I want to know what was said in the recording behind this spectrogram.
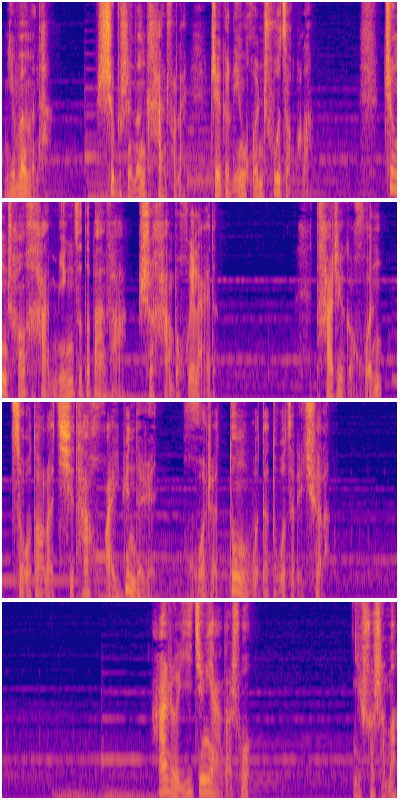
你问问他，是不是能看出来这个灵魂出走了？正常喊名字的办法是喊不回来的。他这个魂走到了其他怀孕的人或者动物的肚子里去了。阿热伊惊讶地说：“你说什么？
